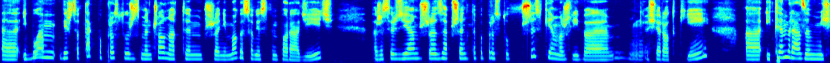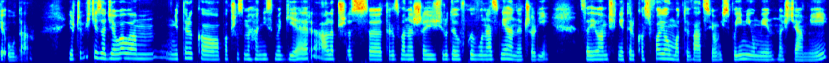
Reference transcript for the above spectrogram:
E, I byłam, wiesz co, tak po prostu już zmęczona tym, że nie mogę sobie z tym poradzić, że stwierdziłam, że zaprzęgnę po prostu wszystkie możliwe mm, środki i tym razem mi się uda. I rzeczywiście zadziałałam nie tylko poprzez mechanizmy gier, ale przez e, tak zwane sześć źródeł wpływu na zmiany, czyli zajęłam się nie tylko swoją motywacją i swoimi umiejętnościami,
